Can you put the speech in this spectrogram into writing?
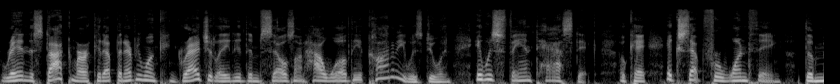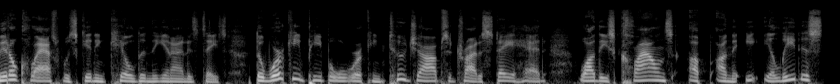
ran the stock market up, and everyone congratulated themselves on how well the economy was doing. It was fantastic, okay, except for one thing the middle class was getting killed in the United States. The working people were working two jobs to try to stay ahead, while these clowns up on the elitists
